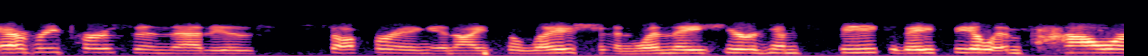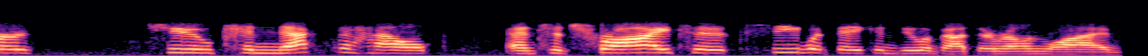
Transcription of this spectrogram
every person that is suffering in isolation, when they hear him speak, they feel empowered to connect to help and to try to see what they can do about their own lives.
